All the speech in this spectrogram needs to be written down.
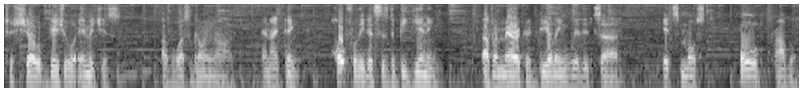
to show visual images of what's going on. And I think hopefully this is the beginning of America dealing with its uh, its most old problem.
